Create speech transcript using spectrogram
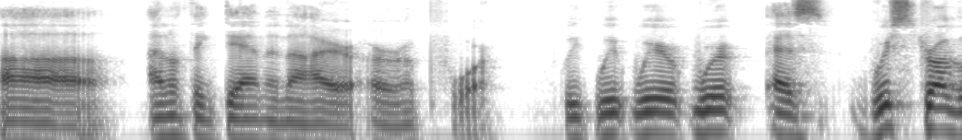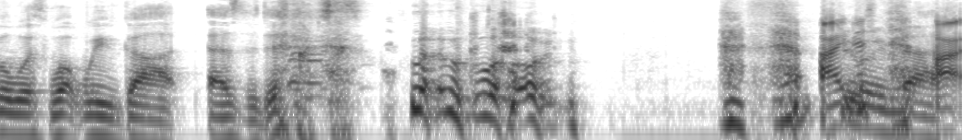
uh, I don't think Dan and I are, are up for. We, we, we're, we're as we struggle with what we've got as it is, let alone I just. I,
